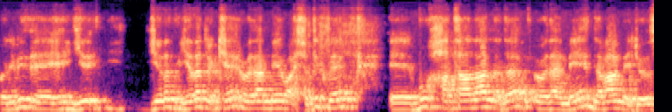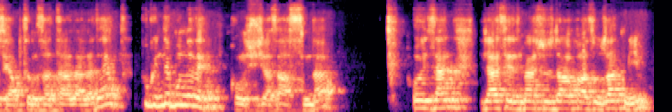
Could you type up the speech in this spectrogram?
böyle bir e, yara, yara döke öğrenmeye başladık ve e, bu hatalarla da öğrenmeye devam ediyoruz yaptığımız hatalarla da. Bugün de bunları konuşacağız aslında. O yüzden dilerseniz ben sözü daha fazla uzatmayayım.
